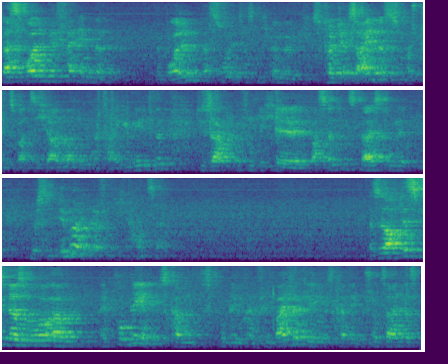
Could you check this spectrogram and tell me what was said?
das wollen wir verändern. Wir wollen, dass so etwas nicht mehr möglich ist. Es könnte ja sein, dass zum Beispiel in 20 Jahren mal eine Partei gewählt wird, die sagt, öffentliche Wasserdienstleistungen müssen immer in öffentlicher Hand sein. Also auch das ist wieder so ähm, ein Problem. Das, kann, das Problem kann viel weiter gehen. Es kann eben schon sein, dass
